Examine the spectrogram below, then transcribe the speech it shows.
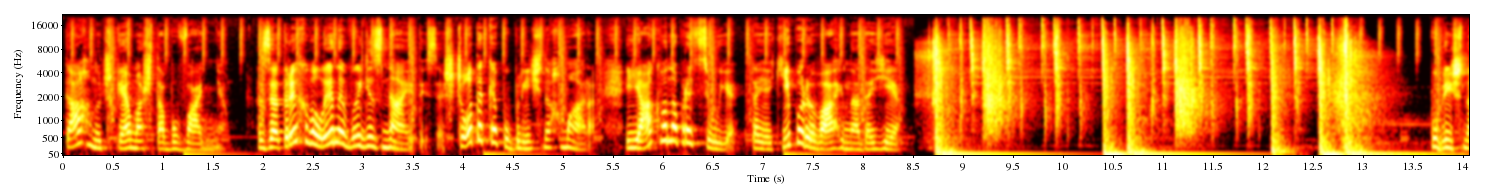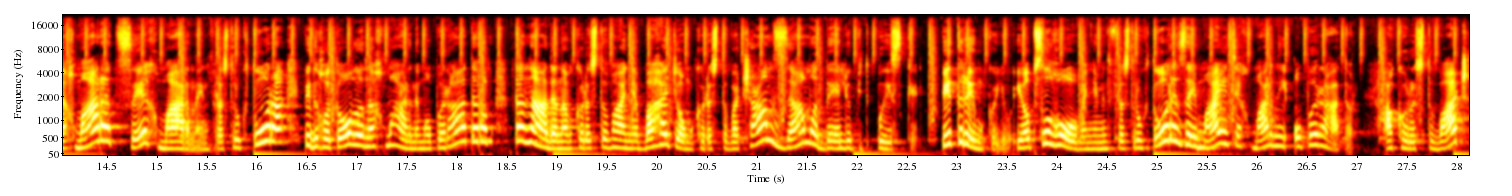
та гнучке масштабування. За три хвилини ви дізнаєтеся, що таке публічна хмара, як вона працює та які переваги надає. Публічна хмара це хмарна інфраструктура, підготовлена хмарним оператором та надана в користування багатьом користувачам за моделлю підписки. Підтримкою і обслуговуванням інфраструктури займається хмарний оператор, а користувач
